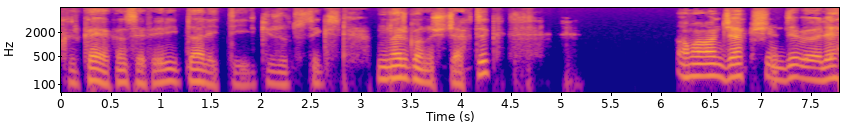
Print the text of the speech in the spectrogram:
240'a yakın seferi iptal ettiği 238 bunları konuşacaktık. Ama ancak şimdi böyle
